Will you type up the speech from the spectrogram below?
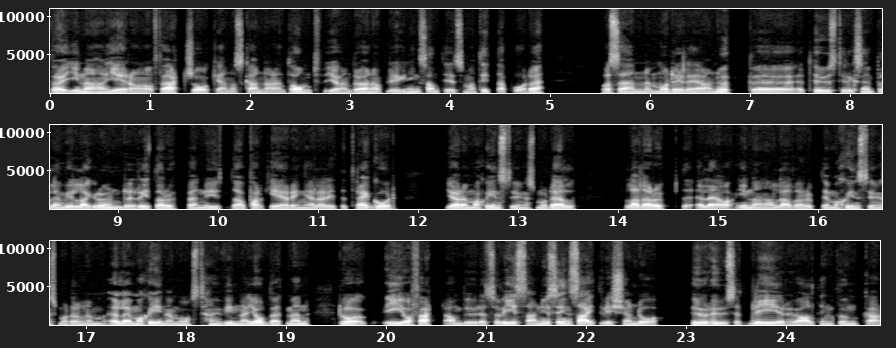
för innan han ger en offert så åker han och skannar en tomt, gör en drönarflygning samtidigt som han tittar på det. Och sen modellerar han upp eh, ett hus, till exempel en villagrund, ritar upp en yta, parkering eller lite trädgård. Gör en maskinstyrningsmodell. Laddar upp, eller ja, innan han laddar upp det maskinstyrningsmodellen, eller maskinen måste han vinna jobbet. Men då, i offertanbudet så visar han ju sin site vision då. Hur huset blir, hur allting funkar.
